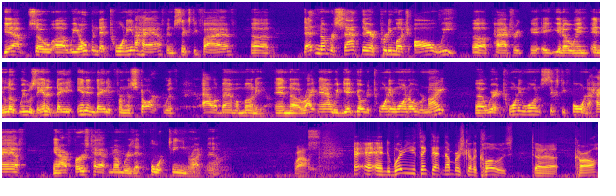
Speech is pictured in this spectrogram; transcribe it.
Yeah, so uh, we opened at 20 and a half and 65. Uh, that number sat there pretty much all week, uh, Patrick. I- I- You know, and, and look, we was inundated inundated from the start with Alabama money, and uh, right now we did go to 21 overnight. Uh, we're at 21, 64 and a half, and our first half number is at 14 right now. Wow. And where do you think that number is going to close, uh, Carl?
